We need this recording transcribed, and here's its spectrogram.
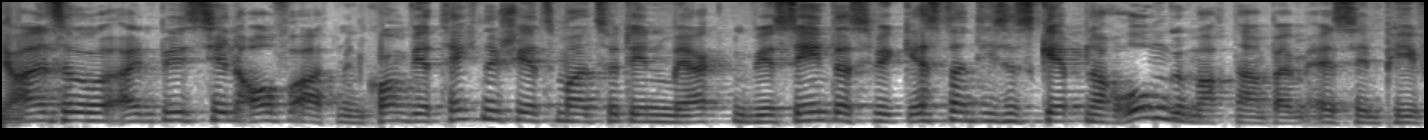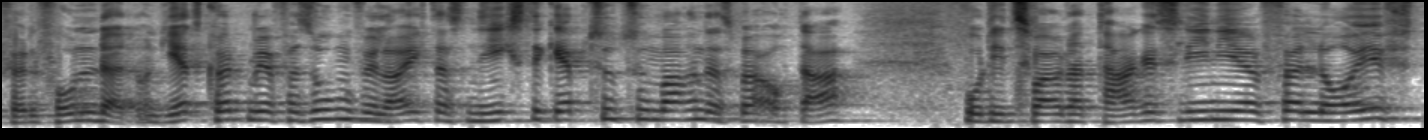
Also ein bisschen aufatmen. Kommen wir technisch jetzt mal zu den Märkten. Wir sehen, dass wir gestern dieses Gap nach oben gemacht haben beim S&P 500 und jetzt könnten wir versuchen, vielleicht das nächste Gap zuzumachen, dass wir auch da wo die 200-Tageslinie verläuft.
